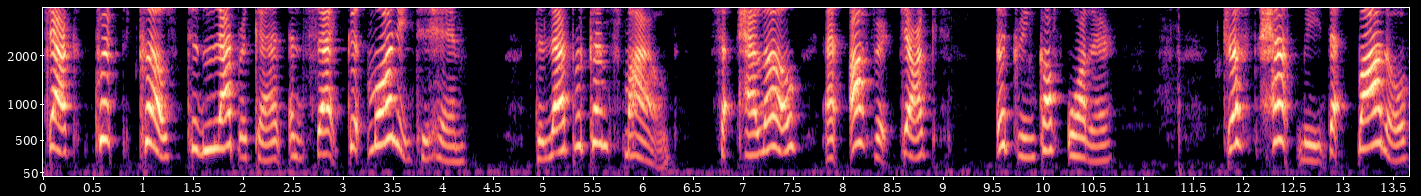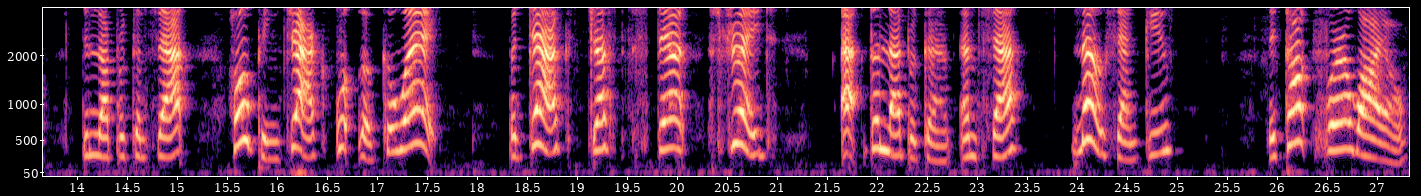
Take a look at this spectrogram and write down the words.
Jack crept close to the leprechaun and said good morning to him. The leprechaun smiled, said hello, and offered Jack a drink of water. Just hand me that bottle, the leprechaun said, hoping Jack would look away. But Jack just stared straight at the leprechaun and said, No, thank you. They talked for a while.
